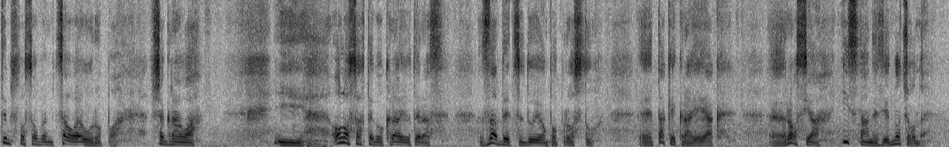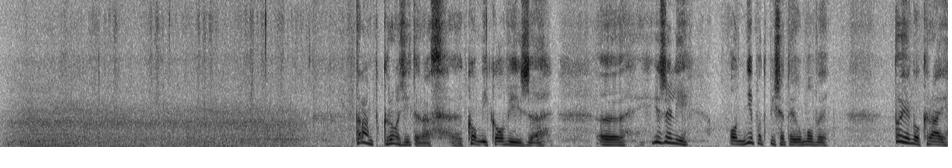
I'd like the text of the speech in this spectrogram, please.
tym sposobem cała Europa przegrała i o losach tego kraju teraz zadecydują po prostu e, takie kraje jak e, Rosja i Stany Zjednoczone. Trump grozi teraz e, komikowi, że e, jeżeli on nie podpisze tej umowy, to jego kraj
